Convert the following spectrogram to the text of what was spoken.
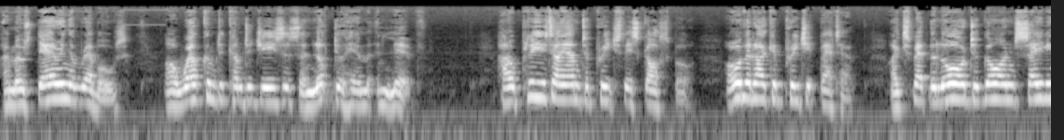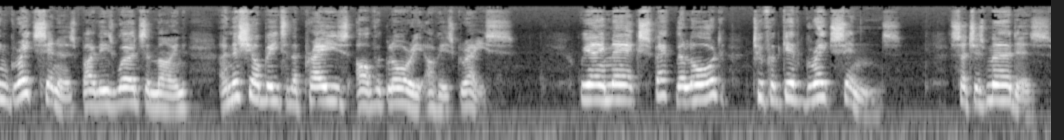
and most daring of rebels are welcome to come to Jesus and look to him and live. How pleased I am to preach this gospel. Oh, that I could preach it better. I expect the Lord to go on saving great sinners by these words of mine, and this shall be to the praise of the glory of his grace. We may expect the Lord to forgive great sins, such as murders,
